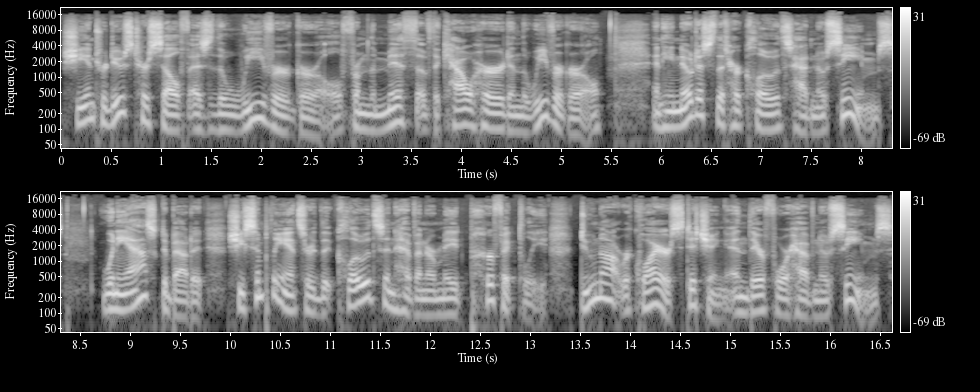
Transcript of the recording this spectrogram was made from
She introduced herself as the Weaver Girl from the myth of the cowherd and the Weaver Girl, and he noticed that her clothes had no seams. When he asked about it, she simply answered that clothes in heaven are made perfectly, do not require stitching, and therefore have no seams.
